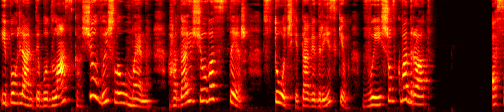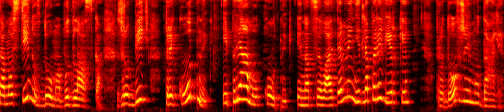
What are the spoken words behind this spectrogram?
І погляньте, будь ласка, що вийшло у мене. Гадаю, що у вас теж з точки та відрізків вийшов квадрат. А самостійно вдома, будь ласка, зробіть трикутник і прямокутник і надсилайте мені для перевірки. Продовжуємо далі.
